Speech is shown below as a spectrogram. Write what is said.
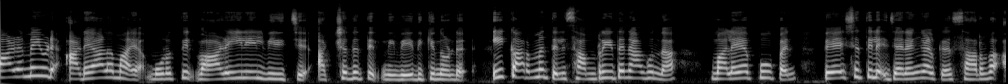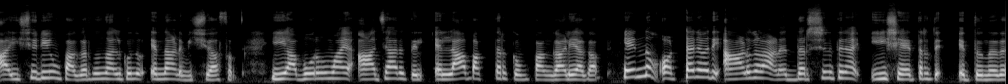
പഴമയുടെ അടയാളമായ മുറത്തിൽ വാഴയിലയിൽ വിരിച്ച് അക്ഷതത്തിൽ നിവേദിക്കുന്നുണ്ട്. ഈ കർമ്മത്തിൽ സംപ്രീതനാകുന്ന മലയപ്പൂപ്പൻ ദേശത്തിലെ ജനങ്ങൾക്ക് സർവ ഐശ്വര്യവും പകർന്നു നൽകുന്നു എന്നാണ് വിശ്വാസം. ഈ അപൂർവമായ ആചാരത്തിൽ എല്ലാ ഭക്തർക്കും പങ്കാളിയാകാം. എന്നും ഒട്ടനവധി ആളുകളാണ് ദർശനത്തിനായി ഈ ക്ഷേത്രത്തിൽ എത്തുന്നത്.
